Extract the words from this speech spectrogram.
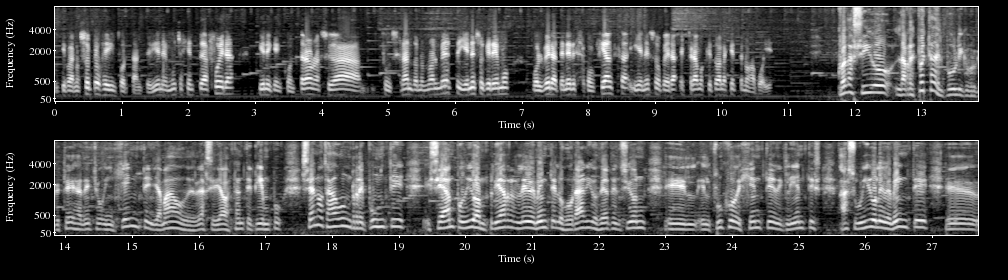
y que para nosotros es importante. Viene mucha gente de afuera, tiene que encontrar una ciudad funcionando normalmente y en eso queremos volver a tener esa confianza y en eso esperamos que toda la gente nos apoye. ¿Cuál ha sido la respuesta del público? Porque ustedes han hecho ingente llamado desde hace ya bastante tiempo. ¿Se ha notado un repunte? ¿Se han podido ampliar levemente los horarios de atención? ¿El, flujo de gente, de clientes, ha subido levemente? Eh,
